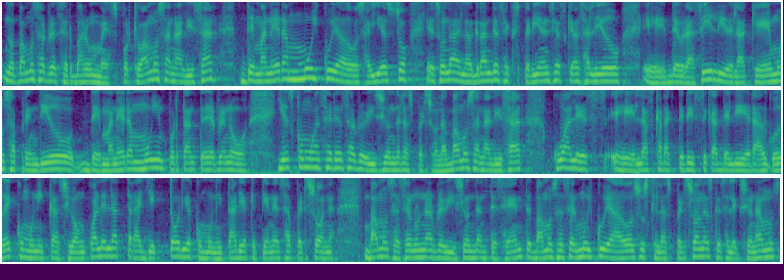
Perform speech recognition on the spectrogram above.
nos vamos a reservar un mes, porque vamos a analizar de manera muy cuidadosa, y esto es una de las grandes experiencias que ha salido eh, de Brasil y de la que hemos aprendido de manera muy importante de Renova, y es cómo hacer esa revisión de las personas. Vamos a analizar cuáles eh, las características de liderazgo, de comunicación, cuál es la trayectoria comunitaria que tiene esa persona. Vamos a hacer una revisión de antecedentes, vamos a ser muy cuidadosos que las personas que seleccionamos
